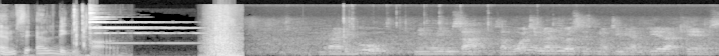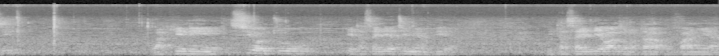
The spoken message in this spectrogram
MCL Digital. Mradi huu ni muhimu sana kwa sababu wote mnajua sisi tuna timu ya mpira KMC, lakini sio tu itasaidia timu ya mpira, itasaidia watu wanaotaka kufanya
